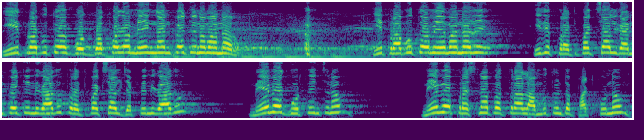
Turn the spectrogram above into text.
ఈ ప్రభుత్వం గొ- గొప్పగా మేము కనిపెట్టినామన్నారు. ఈ ప్రభుత్వం ఏమన్నది? ఇది ప్రతిపక్షాలు కనిపెట్టింది కాదు ప్రతిపక్షాలు చెప్పింది కాదు. మేమే గుర్తించినాం. మేమే ప్రశ్నపత్రాలు అమ్ముతుంటే పట్టుకున్నాం.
